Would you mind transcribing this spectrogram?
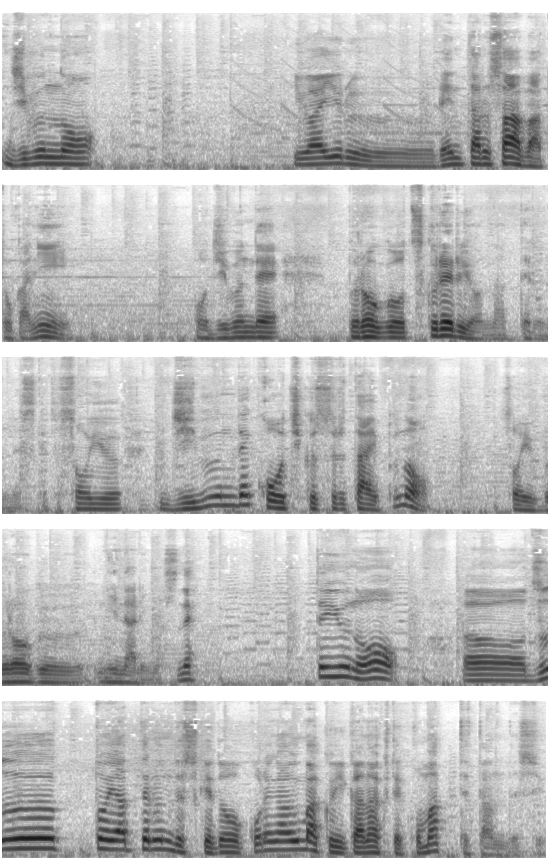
自分のいわゆるレンタルサーバーとかにこう自分でブログを作れるようになってるんですけどそういう自分で構築するタイプのそういうブログになりますね。っていうのをずっとやってるんですけどこれがうまくいかなくて困ってたんですよ。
